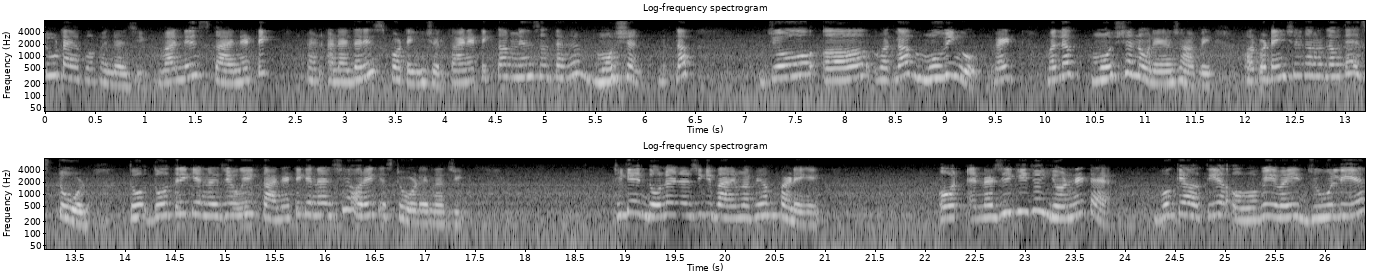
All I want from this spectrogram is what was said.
two type of energy one is kinetic and another is potential kinetic का मीन्स होता है मोशन मतलब जो uh, मतलब मूविंग हो राइट मतलब मोशन हो रहे हैं जहाँ पे। और पोटेंशियल का मतलब होता है स्टोर्ड तो दो तरह की एनर्जी हो गई काइनेटिक एनर्जी और एक स्टोर्ड एनर्जी ठीक है इन दोनों एनर्जी के बारे में अभी हम पढ़ेंगे। और एनर्जी की जो यूनिट है वो क्या होती है? वो भी वही जूल ही है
